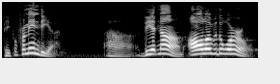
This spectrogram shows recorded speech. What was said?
People from India, uh, Vietnam, all over the world.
